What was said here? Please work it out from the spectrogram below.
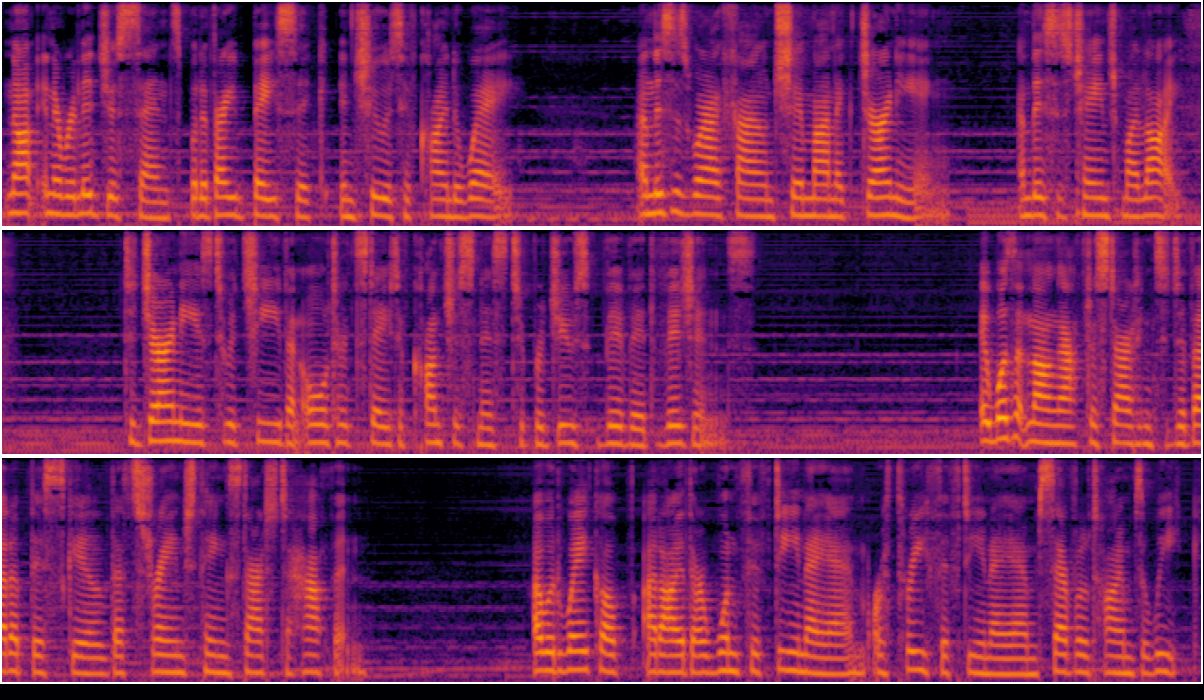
Not in a religious sense, but a very basic, intuitive kind of way. And this is where I found shamanic journeying, and this has changed my life. To journey is to achieve an altered state of consciousness to produce vivid visions. It wasn't long after starting to develop this skill that strange things started to happen. I would wake up at either 1:15 a.m. or 3:15 a.m. several times a week.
